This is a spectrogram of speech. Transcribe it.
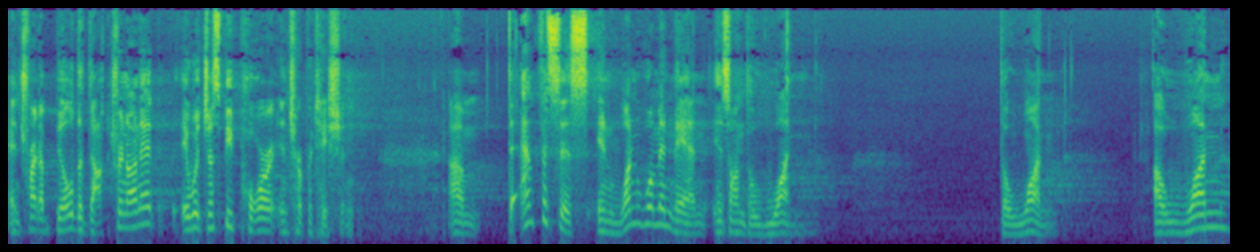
and try to build a doctrine on it, it would just be poor interpretation. Um, the emphasis in one woman man is on the one. The one. A one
